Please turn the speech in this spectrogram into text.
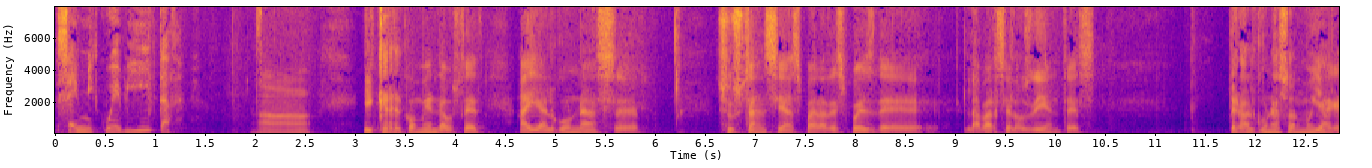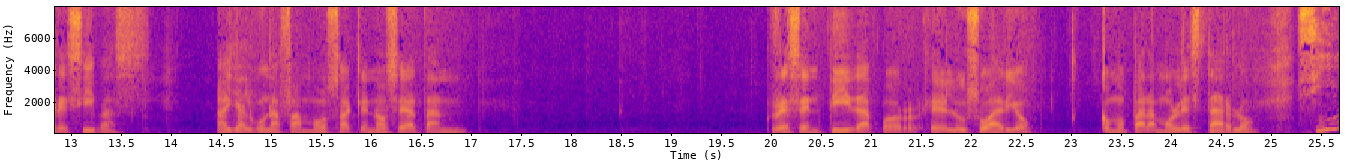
semicuevitas. Ah, ¿Y qué recomienda usted? ¿Hay algunas eh, sustancias para después de lavarse los dientes? Pero algunas son muy agresivas. ¿Hay alguna famosa que no sea tan resentida por el usuario como para molestarlo? Sí,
